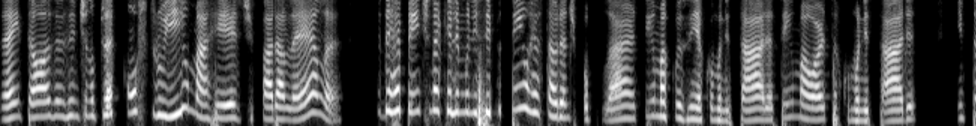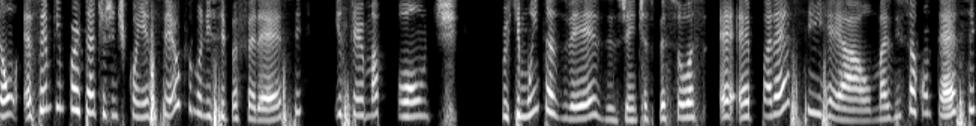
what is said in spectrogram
Né? Então, às vezes, a gente não precisa construir uma rede paralela e, de repente, naquele município tem um restaurante popular, tem uma cozinha comunitária, tem uma horta comunitária. Então, é sempre importante a gente conhecer o que o município oferece e ser uma ponte. Porque muitas vezes, gente, as pessoas. É, é, parece irreal, mas isso acontece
